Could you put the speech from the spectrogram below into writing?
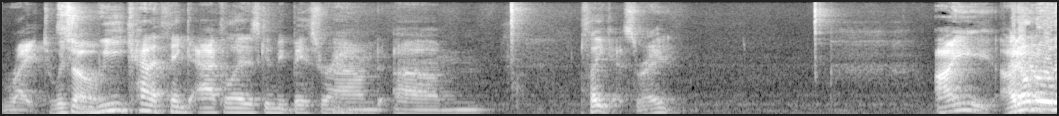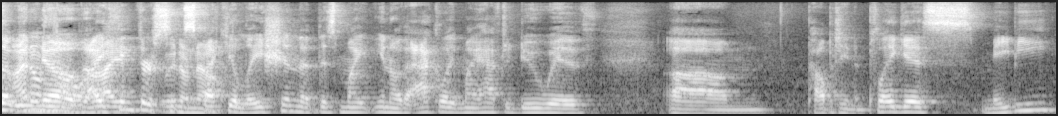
Right. Which So- we kind of think Acolyte is going to be based around um, Plagueis, right? I I don't, know that we I don't know. that I, think there's some don't know. speculation that this might, you know, the Acolyte might have to do with um, Palpatine and Plagueis, maybe.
